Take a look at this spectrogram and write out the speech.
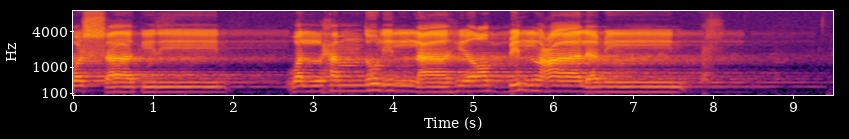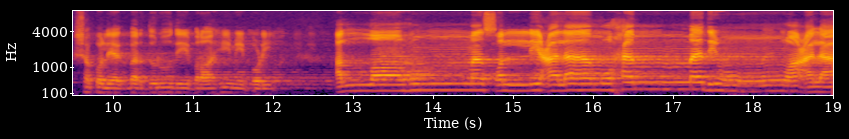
والشاكرين والحمد لله رب العالمين সকলে একবার দুরুদ ইব্রাহিমি পড়ি اللهم صل على محمد وعلى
